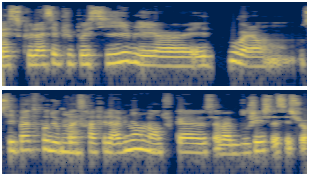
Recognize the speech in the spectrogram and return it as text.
parce que là c'est plus possible et, euh, et voilà, on sait pas trop de quoi sera fait l'avenir, mais en tout cas ça va bouger, ça c'est sûr.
